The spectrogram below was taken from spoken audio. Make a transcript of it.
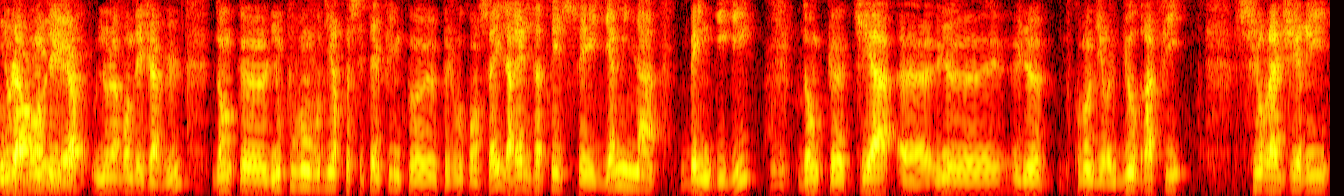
nous l'avons déjà, nous déjà vu. Donc, euh, nous pouvons vous dire que c'est un film que, je vous conseille. La réalisatrice, c'est Yamina Benguigui, donc euh, qui a euh, une, une, comment dire, une biographie sur l'Algérie.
